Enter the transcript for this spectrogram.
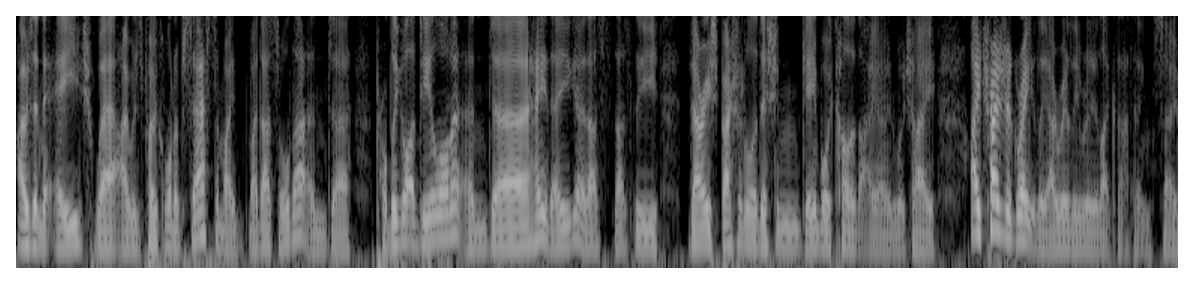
I was in an age where I was Pokemon obsessed, and my, my dad saw that and uh, probably got a deal on it. And uh, hey, there you go. That's that's the very special edition Game Boy Color that I own, which I I treasure greatly. I really really like that thing. So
